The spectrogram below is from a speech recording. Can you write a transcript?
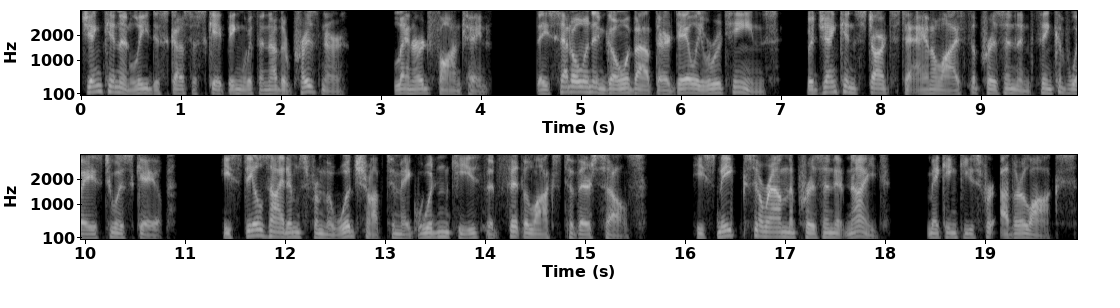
Jenkin and Lee discuss escaping with another prisoner, Leonard Fontaine. They settle in and go about their daily routines, but Jenkins starts to analyze the prison and think of ways to escape. He steals items from the woodshop to make wooden keys that fit the locks to their cells. He sneaks around the prison at night, making keys for other locks.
